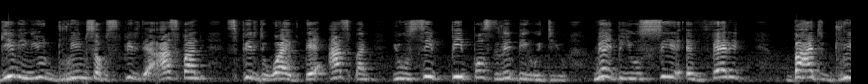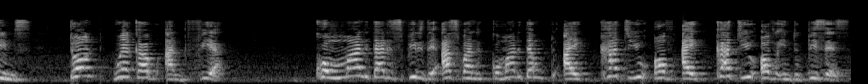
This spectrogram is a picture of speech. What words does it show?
giving you dreams of spirit the husband, spirit wife, the husband, you see people sleeping with you. Maybe you see a very bad dreams. Don't wake up and fear command that spirit, the husband, command them, to, I cut you off, I cut you off into pieces.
